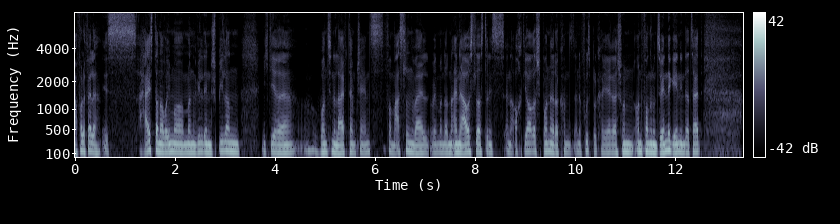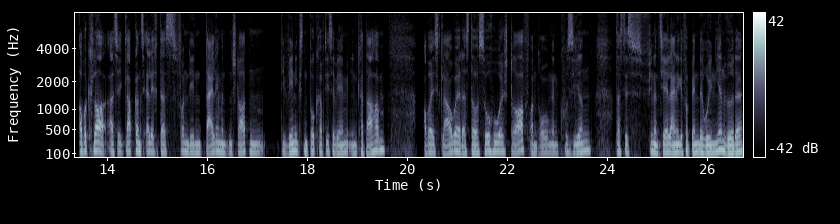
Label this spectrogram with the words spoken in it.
Auf alle Fälle. Es heißt dann aber immer, man will den Spielern nicht ihre Once-in-a-Lifetime-Chance vermasseln, weil wenn man dann eine auslässt, dann ist es eine acht Jahresspanne, da kann eine Fußballkarriere schon anfangen und zu Ende gehen in der Zeit. Aber klar, also ich glaube ganz ehrlich, dass von den teilnehmenden Staaten die wenigsten Bock auf diese WM in Katar haben. Aber ich glaube, dass da so hohe Strafandrohungen kursieren, dass das finanziell einige Verbände ruinieren würde.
